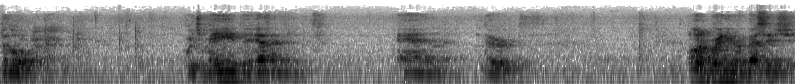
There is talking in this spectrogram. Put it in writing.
the Lord, which made the heavens and the earth. I want to bring you a message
